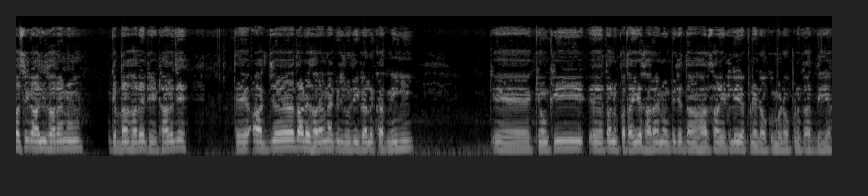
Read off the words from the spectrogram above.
ਸਤਿ ਸ਼੍ਰੀ ਅਕਾਲ ਜੀ ਸਾਰਿਆਂ ਨੂੰ। ਕਿੱਦਾਂ ਸਾਰੇ ਠੀਕ ਠਾਕ ਜੇ? ਤੇ ਅੱਜ ਤੁਹਾਡੇ ਸਾਰਿਆਂ ਨਾਲ ਇੱਕ ਜ਼ਰੂਰੀ ਗੱਲ ਕਰਨੀ ਸੀ ਕਿ ਕਿਉਂਕਿ ਤੁਹਾਨੂੰ ਪਤਾ ਹੀ ਹੈ ਸਾਰਿਆਂ ਨੂੰ ਵੀ ਜਿੱਦਾਂ ਹਰ ਸਾਲ ਇਟਲੀ ਆਪਣੇ ਡਾਕੂਮੈਂਟ ਓਪਨ ਕਰਦੀ ਆ।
